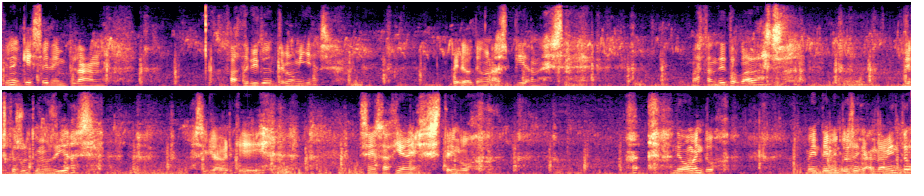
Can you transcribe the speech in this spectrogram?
tiene que ser en plan facilito entre comillas, pero tengo las piernas bastante tocadas de estos últimos días, así que a ver qué sensaciones tengo. De momento, 20 minutos de calentamiento,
